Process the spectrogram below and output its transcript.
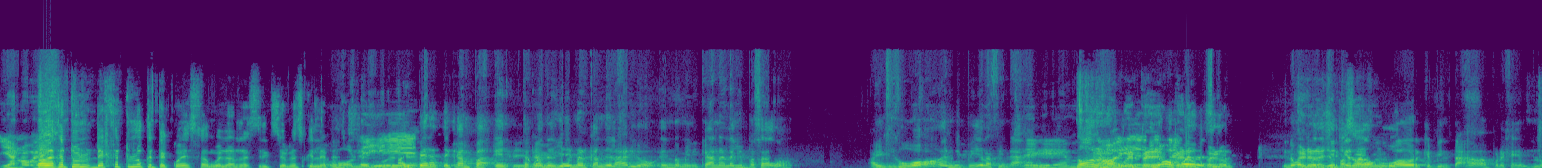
ya no ves. No, deja tú, deja tú lo que te cuesta, güey, las restricciones que le pues ponen, güey. Ay, espérate, Campa, ¿te acuerdas de Jamer Candelario en Dominicana el año pasado? Ahí jugó MVP de la final. Sí, no, no, güey, pero, no pero, pero, no pero el decir que no era un jugador que pintaba, por ejemplo.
